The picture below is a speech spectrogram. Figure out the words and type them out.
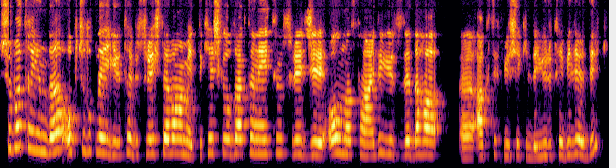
Şubat ayında okçulukla ilgili tabii süreç devam etti. Keşke uzaktan eğitim süreci olmasaydı yüzde daha e, aktif bir şekilde yürütebilirdik.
